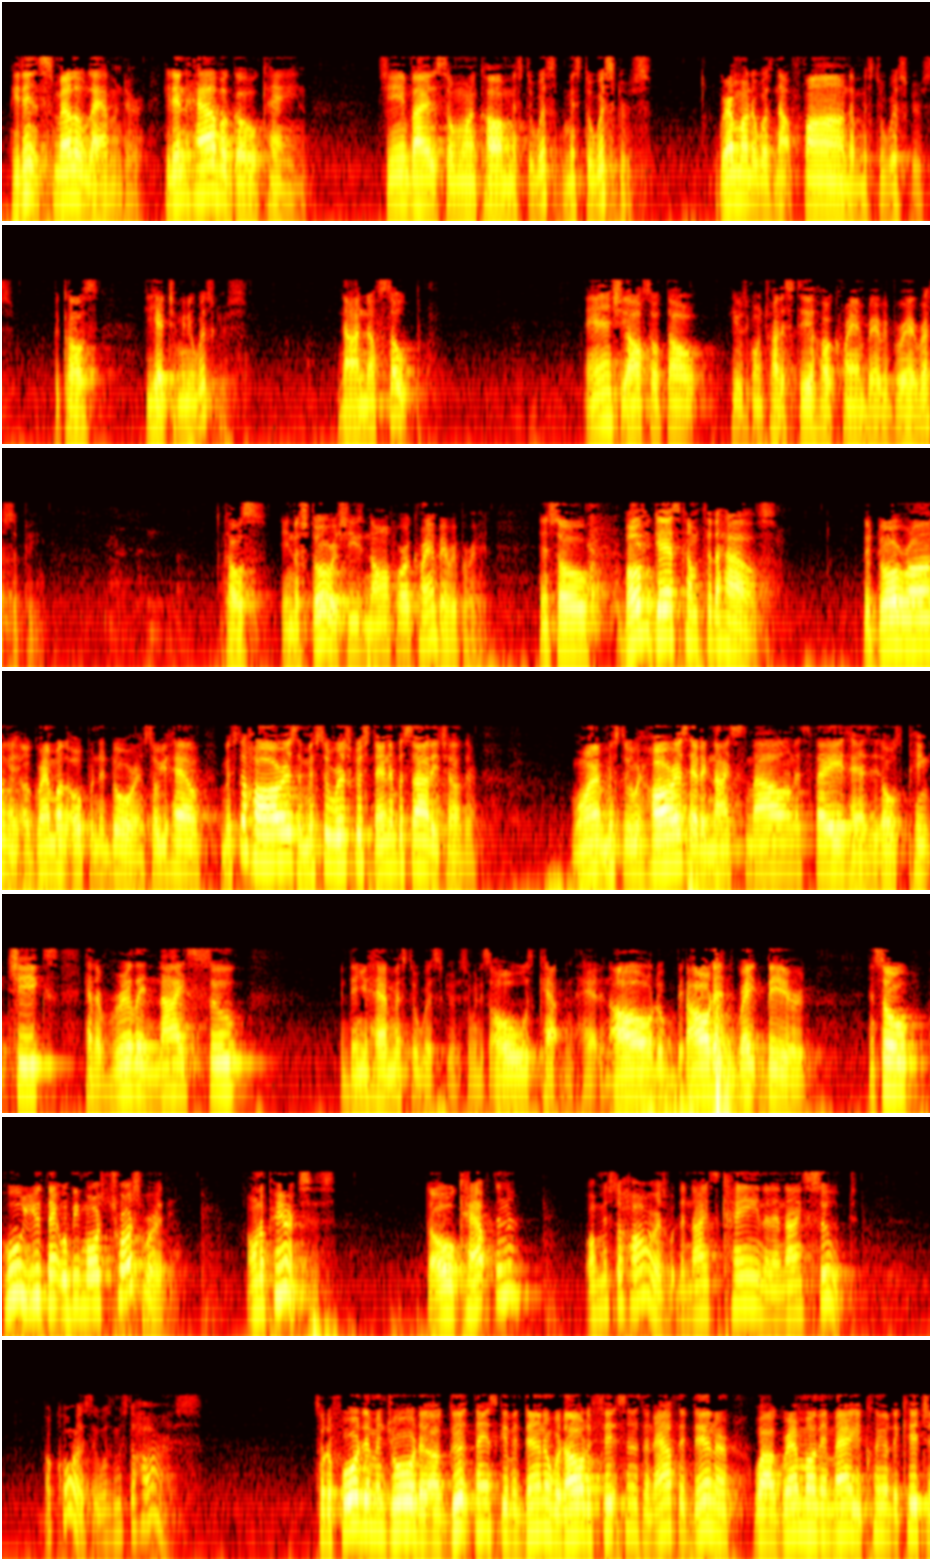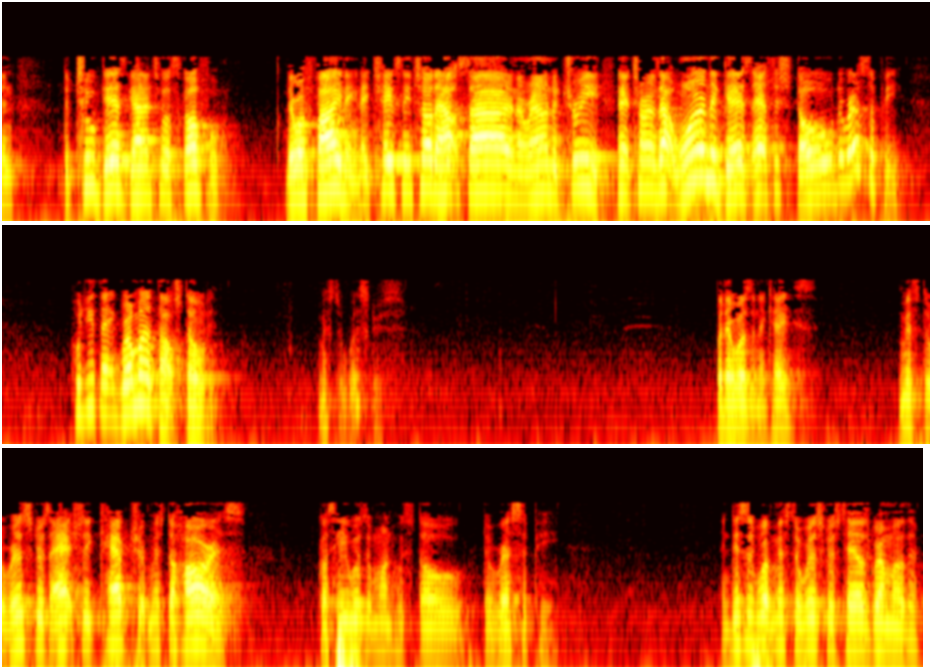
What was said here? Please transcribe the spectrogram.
He didn't smell of lavender. He didn't have a gold cane. She invited someone called Mr. Whis- Mr. Whiskers. Grandmother was not fond of Mr. Whiskers because he had too many whiskers, not enough soap. And she also thought he was going to try to steal her cranberry bread recipe. Because in the story, she's known for her cranberry bread. And so both guests come to the house. The door rung, and a grandmother opened the door. And so you have Mr. Horace and Mr. Whiskers standing beside each other. One, Mr. Horace had a nice smile on his face, has those pink cheeks, had a really nice suit. And then you have Mr. Whiskers with his old captain hat and all the all that great beard. And so, who do you think would be most trustworthy on appearances? The old captain or Mr. Horace with the nice cane and a nice suit? Of course, it was Mr. Horace. So the four of them enjoyed a, good Thanksgiving dinner with all the fixings. And after dinner, while grandmother and Maggie cleaned the kitchen, the two guests got into a scuffle. They were fighting. They chased each other outside and around the tree. And it turns out one of the guests actually stole the recipe. Who do you think grandmother thought stole it? Mr. Whiskers. But that wasn't the case. Mr. Whiskers actually captured Mr. Horace because he was the one who stole the recipe. And this is what Mr. Whiskers tells grandmother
